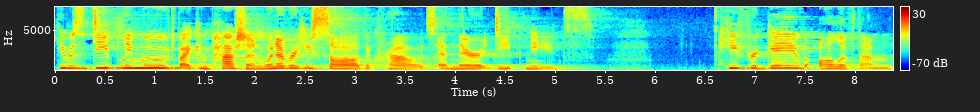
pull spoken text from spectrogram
He was deeply moved by compassion whenever he saw the crowds and their deep needs. He forgave all of them,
